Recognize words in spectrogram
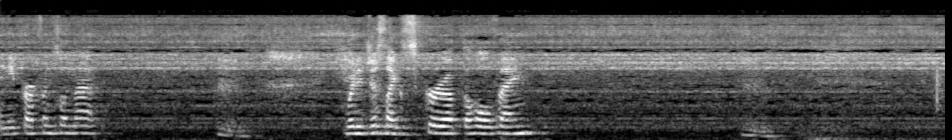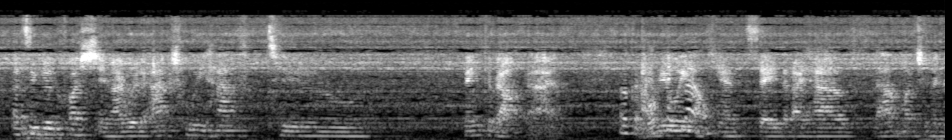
Any preference on that? Hmm. Would it just like screw up the whole thing? Hmm. That's a good question. I would actually have to think about that. Okay, I well, really can't say that I have that much of an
